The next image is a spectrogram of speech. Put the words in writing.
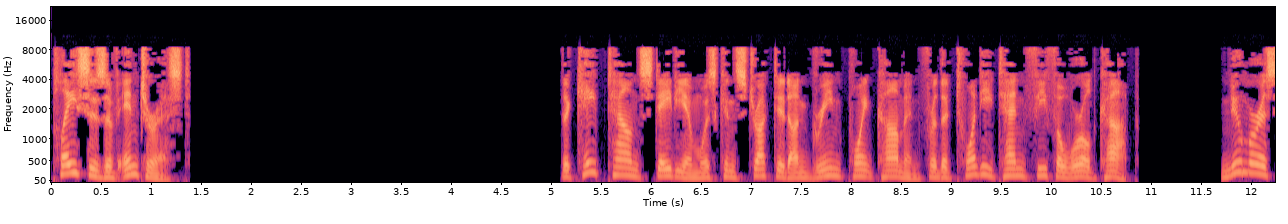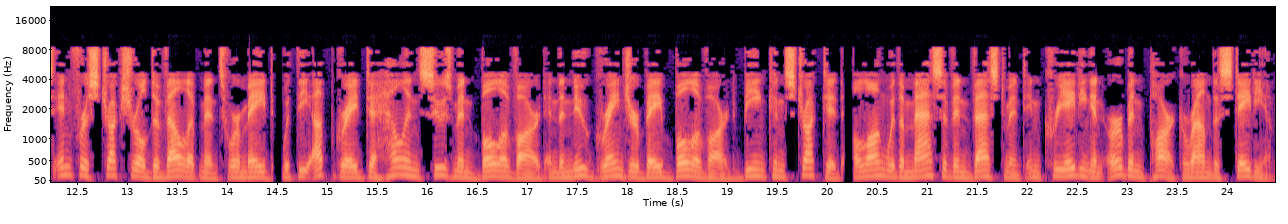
Places of interest The Cape Town Stadium was constructed on Green Point Common for the 2010 FIFA World Cup. Numerous infrastructural developments were made, with the upgrade to Helen Suzman Boulevard and the new Granger Bay Boulevard being constructed, along with a massive investment in creating an urban park around the stadium.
